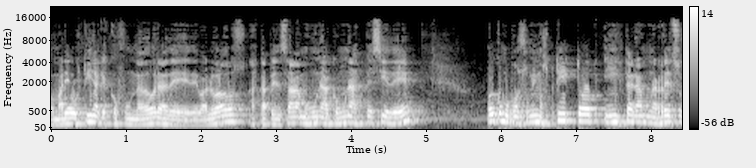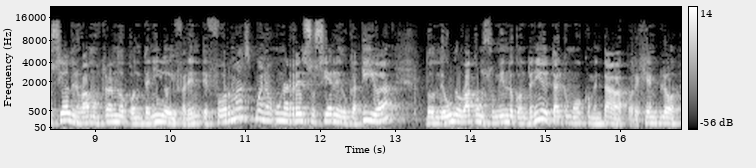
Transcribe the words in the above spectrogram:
María Agustina, que es cofundadora de, de Evaluados, hasta pensábamos una, como una especie de Hoy como consumimos TikTok, Instagram, una red social que nos va mostrando contenido de diferentes formas, bueno, una red social educativa donde uno va consumiendo contenido y tal como vos comentabas, por ejemplo,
